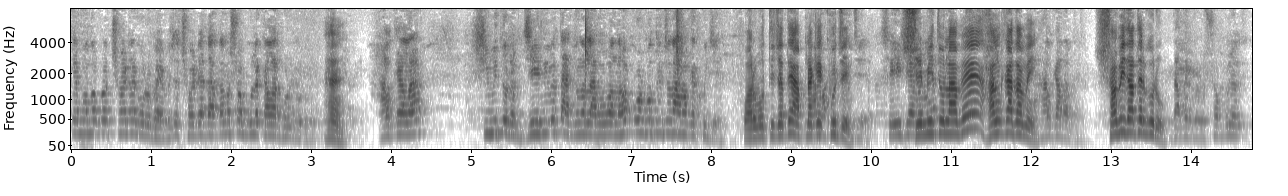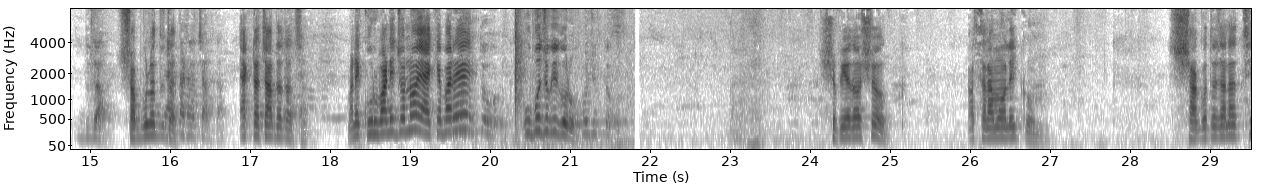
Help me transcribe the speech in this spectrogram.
কে মনে করো ছয়টা গরু ভাই বুঝছে? ছয়টা দাঁত আমার সবগুলো কালারফুল গরু। হ্যাঁ। হালকা সীমিত লাভ যে নিবে তার জন্য লাভবান পরবর্তী জন্য আমাকে খুঁজে। পরবর্তী যাতে আপনাকে খুঁজে। সীমিত লাভে হালকা দামে। হালকা দামে। সবই দাঁতের গরু? দাঁতের গরু সবগুলো দুধা সবগুলো দু দাঁত একটা চার দাঁত। একটা চার দাঁত আছে। মানে কুরবানির জন্য একেবারে উপযোগী গরু। উপযুক্ত গরু। সুপ্রিয় দর্শক আসসালামু আলাইকুম। স্বাগত জানাচ্ছি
